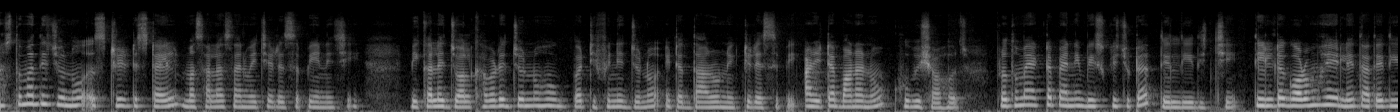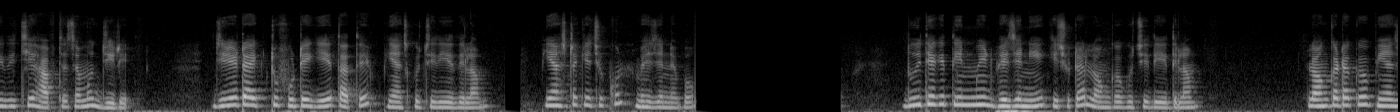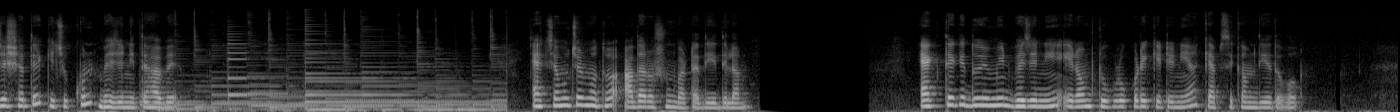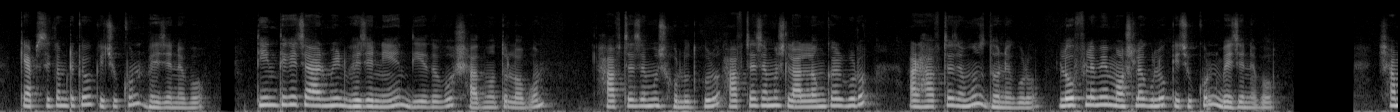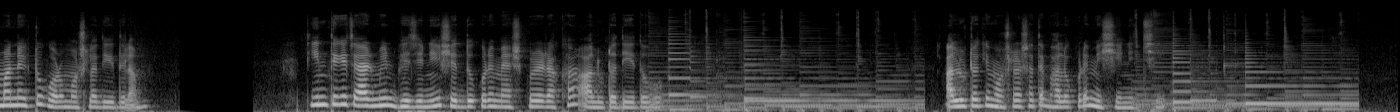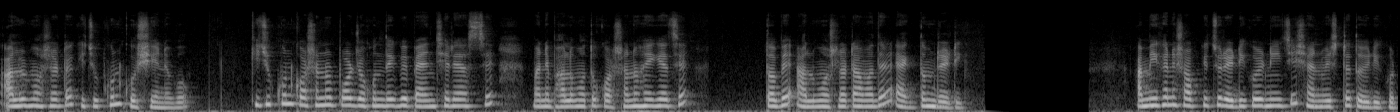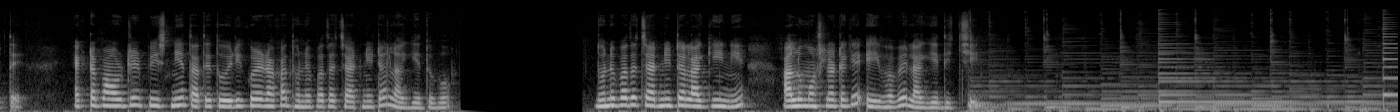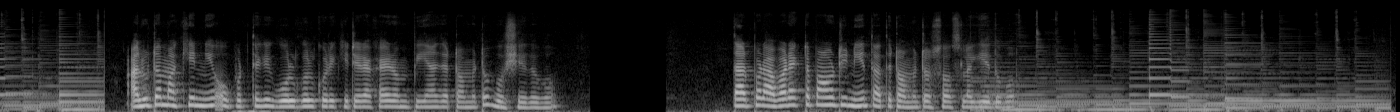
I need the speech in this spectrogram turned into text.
আজ তোমাদের জন্য স্ট্রিট স্টাইল মশালা স্যান্ডউইচের রেসিপি এনেছি। বিকালের জল খাবারের জন্য হোক বা টিফিনের জন্য, এটা দারুণ একটি রেসিপি আর এটা বানানো খুবই সহজ। প্রথমে একটা প্যানে বেশ কিছুটা তেল দিয়ে দিচ্ছি। তেলটা গরম হয়ে এলে তাতে দিয়ে দিচ্ছি হাফ চা চামচ জিরে। জিরেটা একটু ফুটে গিয়ে তাতে পেঁয়াজ কুচি দিয়ে দিলাম। পেঁয়াজটা কিছুক্ষণ ভেজে নেব। দুই থেকে তিন মিনিট ভেজে নিয়ে কিছুটা লঙ্কা কুচি দিয়ে দিলাম। লঙ্কাটাকেও পেঁয়াজের সাথে কিছুক্ষণ ভেজে নিতে হবে। এক চামচের মতো আদা রসুন বাটা দিয়ে দিলাম। এক থেকে দুই মিনিট ভেজে নিয়ে এরম টুকরো করে কেটে নিয়ে ক্যাপসিকাম দিয়ে দেবো। ক্যাপসিকামটাকেও কিছুক্ষণ ভেজে নেব। তিন থেকে চার মিনিট ভেজে নিয়ে দিয়ে দেবো স্বাদ মতো লবণ, হাফ চা চামচ হলুদ গুঁড়ো, হাফ চা চামচ লাল লঙ্কার গুঁড়ো আর হাফ চা চামচ ধনে গুঁড়ো। লো ফ্লেমে মশলাগুলো কিছুক্ষণ ভেজে নেব। সামান্য একটু গরম মশলা দিয়ে দিলাম। তিন থেকে চার মিনিট ভেজে নিয়ে সেদ্ধ করে ম্যাশ করে রাখা আলুটা দিয়ে দেবো। আলুটাকে মশলার সাথে ভালো করে মিশিয়ে নিচ্ছি। আলুর মশলাটা কিছুক্ষণ কষিয়ে নেব। কিছুক্ষণ কষানোর পর যখন দেখবে প্যান ছেড়ে আসছে মানে ভালো মতো কষানো হয়ে গেছে, তবে আলু মশলাটা আমাদের একদম রেডি আমি এখানে সব কিছু রেডি করে নিয়েছি স্যান্ডউইচটা তৈরি করতে। একটা পাউরুটির পিস নিয়ে তাতে তৈরি করে রাখা ধনেপাতা চাটনিটা লাগিয়ে দেবো। ধনেপাতা চাটনিটা লাগিয়ে নিয়ে আলু মশলাটাকে এইভাবে লাগিয়ে দিচ্ছি। আলুটা মাখিয়ে নিয়ে ওপর থেকে গোল গোল করে কেটে রাখা এরম পেঁয়াজ আর টমেটো বসিয়ে দেবো। তারপর আবার একটা পাউরুটি নিয়ে তাতে টমেটো সস লাগিয়ে দেবো।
